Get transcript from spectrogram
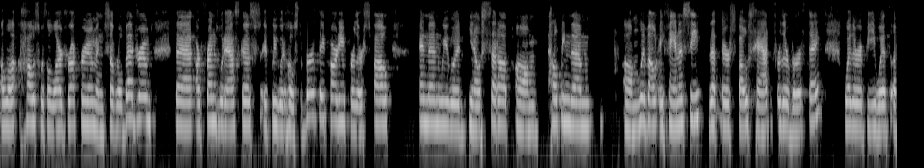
a house with a large rec room and several bedrooms that our friends would ask us if we would host a birthday party for their spouse and then we would you know set up um, helping them um, live out a fantasy that their spouse had for their birthday whether it be with a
